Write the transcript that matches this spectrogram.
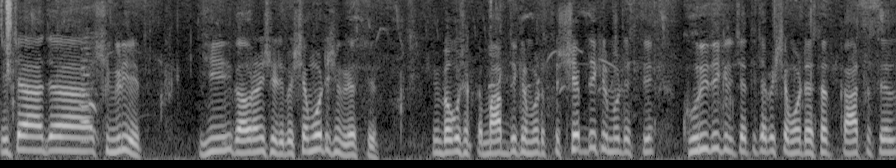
हिच्या ज्या शिंगडी आहेत ही गावराणी शेळीपेक्षा मोठी शिंगडी असते. तुम्ही बघू शकता माप देखील मोठं असतं शेप देखील मोठी असते खुरी देखील तिच्यापेक्षा मोठ्या असतात काच असेल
